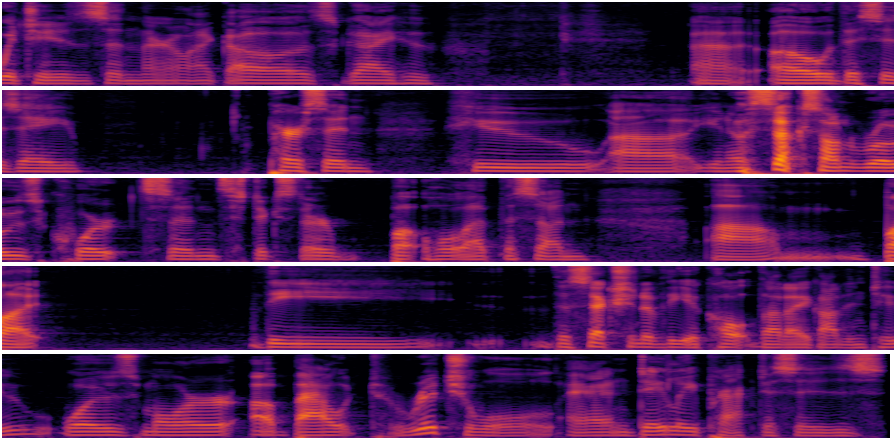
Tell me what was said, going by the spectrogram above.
witches, and they're like, oh, this guy who, uh, oh, this is a person who, uh, you know, sucks on rose quartz and sticks their butthole at the sun. Um, but the the section of the occult that I got into was more about ritual and daily practices,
